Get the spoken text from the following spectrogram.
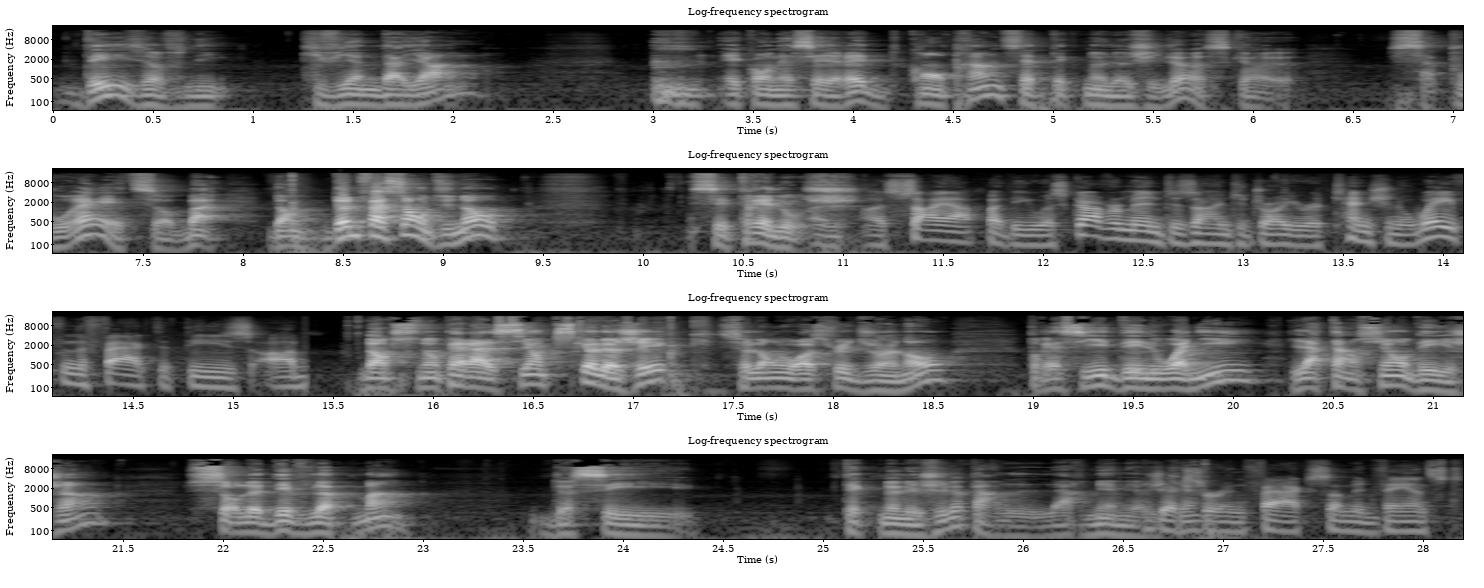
des ovnis qui viennent d'ailleurs et qu'on essaierait de comprendre cette technologie-là. Est-ce que ça pourrait être ça? Ben, donc, d'une façon ou d'une autre, c'est très louche. a psyop by the U.S. government designed to draw your attention away from the fact that these objects Donc, c'est une opération psychologique, selon le Wall Street Journal, pour essayer d'éloigner l'attention des gens sur le développement de ces technologies-là par l'armée américaine. are in fact some advanced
